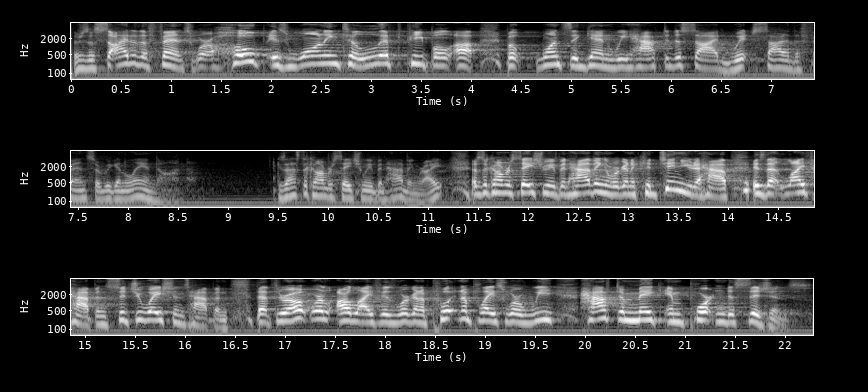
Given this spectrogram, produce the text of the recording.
There's a side of the fence where hope is wanting to lift people up. But once again, we have to decide which side of the fence are we going to land on. Because that's the conversation we've been having, right? That's the conversation we've been having, and we're going to continue to have is that life happens, situations happen. That throughout our life is we're going to put in a place where we have to make important decisions.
